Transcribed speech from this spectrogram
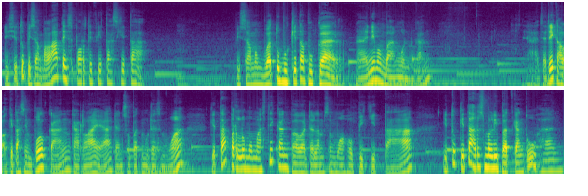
di situ bisa melatih sportivitas kita. Bisa membuat tubuh kita bugar. Nah, ini membangun kan? Ya, jadi kalau kita simpulkan, Carla ya dan sobat muda semua, kita perlu memastikan bahwa dalam semua hobi kita itu kita harus melibatkan Tuhan.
